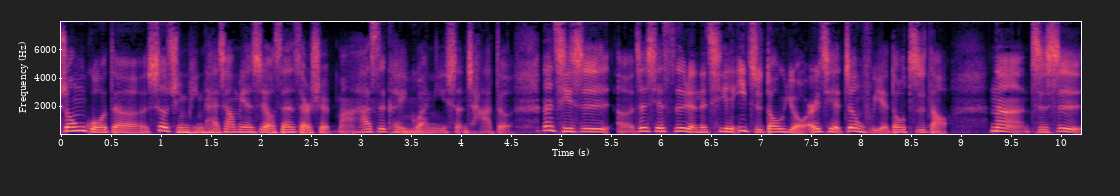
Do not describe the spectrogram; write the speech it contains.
中国的社群平台上面是有 censorship 嘛，它是可以管理审查的。嗯、那其实呃，这些私人的企业一直都有，而且政府也都知道。那只是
